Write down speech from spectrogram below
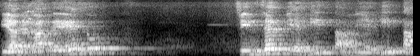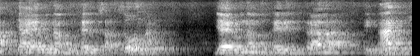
Y además de eso, sin ser viejita, viejita, ya era una mujer sazona, ya era una mujer entrada en años.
